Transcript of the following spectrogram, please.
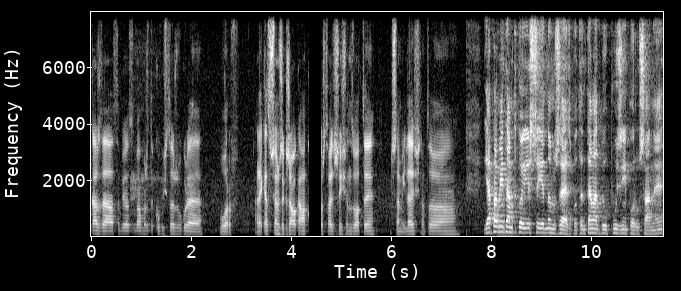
każda sobie osoba może to kupić, to już w ogóle worth. Ale jak ja słyszałem, że grzałka ma kosztować 60 zł, czy tam ileś, no to... Ja pamiętam tylko jeszcze jedną rzecz, bo ten temat był później poruszany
